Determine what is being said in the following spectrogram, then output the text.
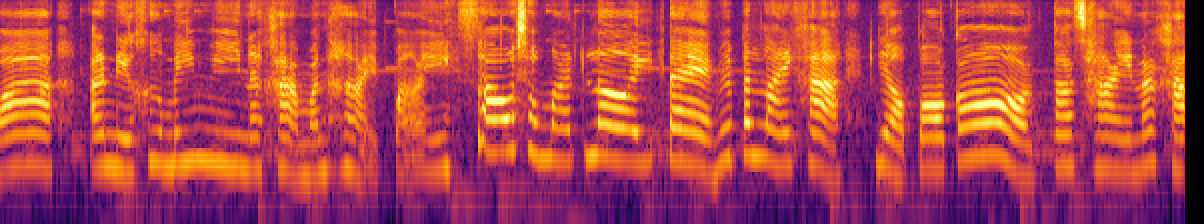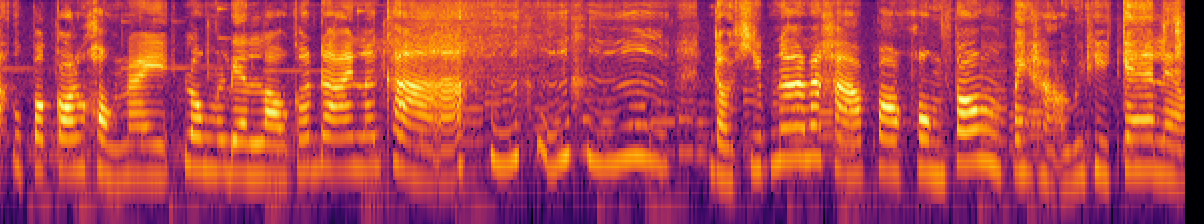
ว่าอันนี้คือไม่มีนะคะมันหายไป เศร้าชะมัดเลย แต่ไม่เป็นไรค่ะ เดี๋ยวปอก็ตาชัยนะคะ อุปกรณ์ของในโรงเรียนเราก็ได้นะคะฮือฮือฮือเดี๋ยวคลิปหน้านะคะ ปอคงต้องไปหาวิธีแก้แล้ว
